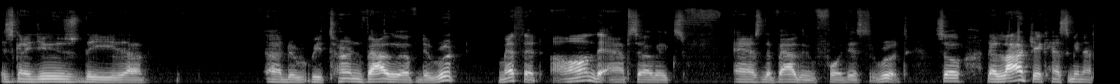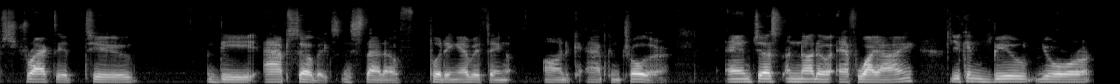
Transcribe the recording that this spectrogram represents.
it's going to use the uh, uh, the return value of the root method on the app service as the value for this root. So the logic has been abstracted to the app service instead of putting everything on the app controller. And just another FYI, you can build your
